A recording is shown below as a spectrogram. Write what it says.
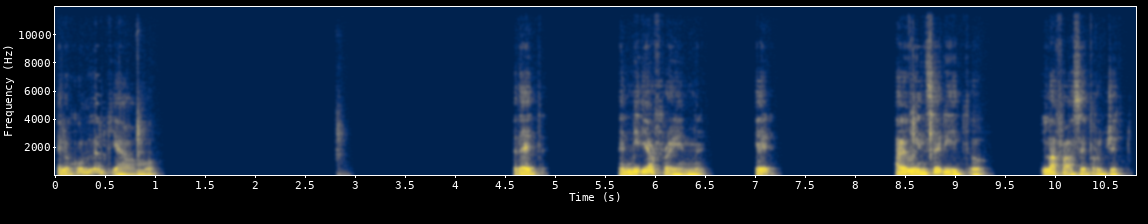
E lo colleghiamo. Vedete nel media frame che avevo inserito la fase progettuale.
